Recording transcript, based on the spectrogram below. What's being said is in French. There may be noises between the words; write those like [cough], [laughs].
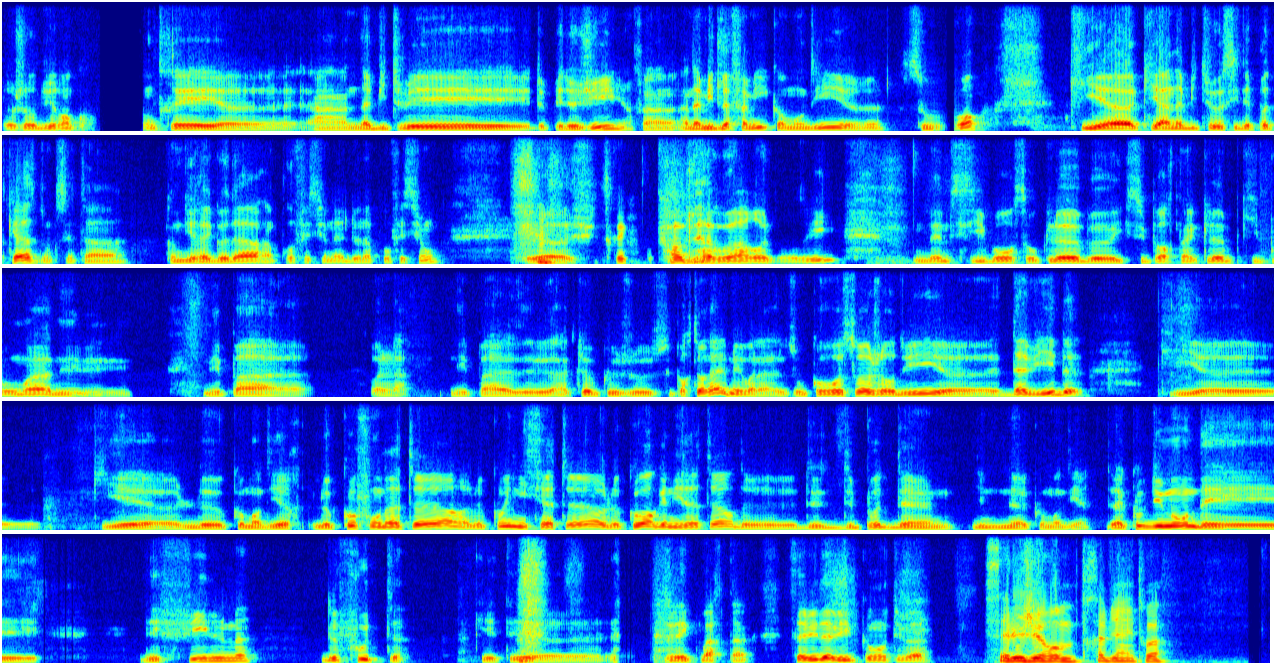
aujourd'hui rencontrer euh, un habitué de P2J, enfin un ami de la famille, comme on dit euh, souvent, qui, euh, qui est un habitué aussi des podcasts. Donc c'est un, comme dirait Godard, un professionnel de la profession. Euh, je suis très content de l'avoir aujourd'hui, même si bon, son club, il supporte un club qui pour moi n'est pas, voilà, n'est pas euh, un club que je supporterais, mais voilà. Donc on reçoit aujourd'hui euh, David, qui euh, qui est euh, le comment dire le cofondateur, le co-initiateur, le co-organisateur de, de, de, de- comment dire de la Coupe du Monde des des films de foot qui était [laughs] avec Martin. Salut David, comment tu vas? Salut Jérôme, très bien et toi?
